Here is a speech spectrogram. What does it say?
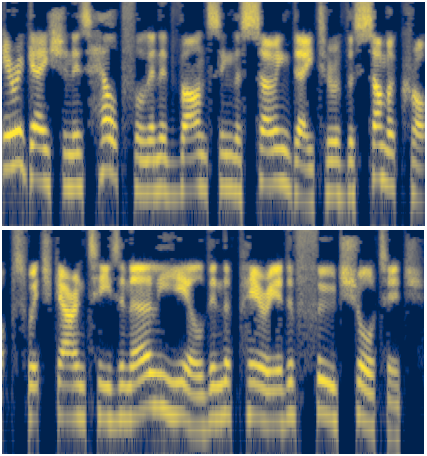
Irrigation is helpful in advancing the sowing data of the summer crops which guarantees an early yield in the period of food shortage.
